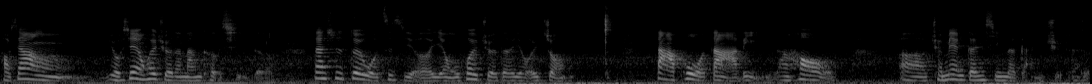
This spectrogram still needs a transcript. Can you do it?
好像有些人会觉得蛮可惜的，但是对我自己而言，我会觉得有一种大破大立，然后呃全面更新的感觉。对，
